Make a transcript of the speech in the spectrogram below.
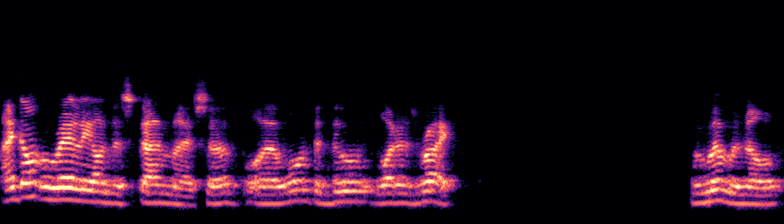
I don't really understand myself, or I want to do what is right. Remember, though,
